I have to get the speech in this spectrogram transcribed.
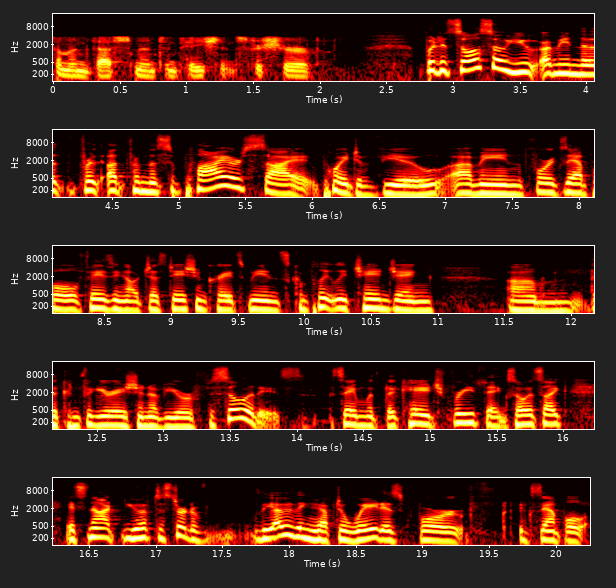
some investment and patience for sure. But it's also you. I mean, the for, uh, from the supplier's side point of view. I mean, for example, phasing out gestation crates means completely changing um, the configuration of your facilities. Same with the cage-free thing. So it's like it's not. You have to sort of. The other thing you have to wait is for example,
